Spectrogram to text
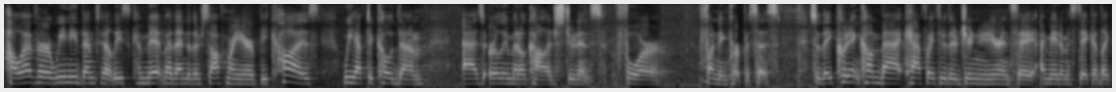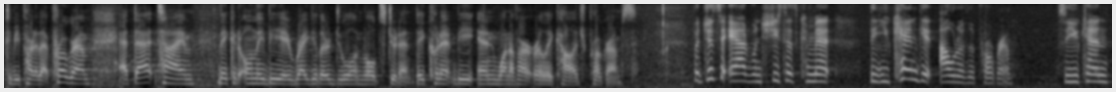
However, we need them to at least commit by the end of their sophomore year because we have to code them as early middle college students for funding purposes. So they couldn't come back halfway through their junior year and say, I made a mistake, I'd like to be part of that program. At that time, they could only be a regular dual enrolled student. They couldn't be in one of our early college programs. But just to add, when she says commit, that you can get out of the program. So you can,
